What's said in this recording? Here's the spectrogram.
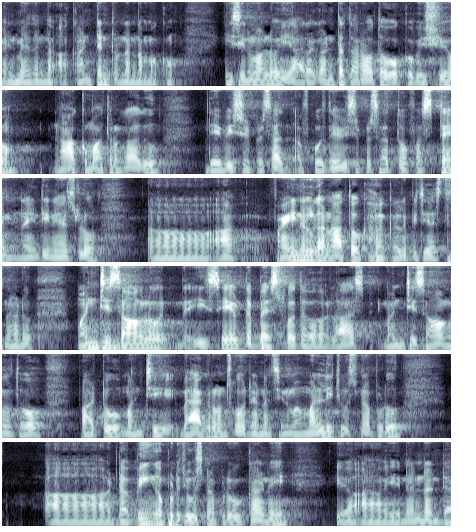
ఆయన మీద ఆ కంటెంట్ ఉన్న నమ్మకం. ఈ సినిమాలో ఈ అరగంట తర్వాత ఒక విషయం నాకు మాత్రం కాదు దేవిశ్రీ ప్రసాద్ అఫ్ కోర్స్ దేవిశ్రీ ప్రసాద్తో ఫస్ట్ టైం నైన్టీన్ ఇయర్స్లో ఫైనల్గా నాతో కలిపి చేస్తున్నాడు. మంచి సాంగ్లు ఈ save the best for the last. మంచి సాంగ్లతో పాటు మంచి బ్యాక్గ్రౌండ్ స్కోర్ నేను సినిమా మళ్ళీ చూసినప్పుడు డబ్బింగ్ అప్పుడు చూసినప్పుడు కానీ నిన్న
